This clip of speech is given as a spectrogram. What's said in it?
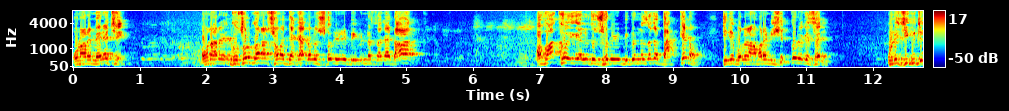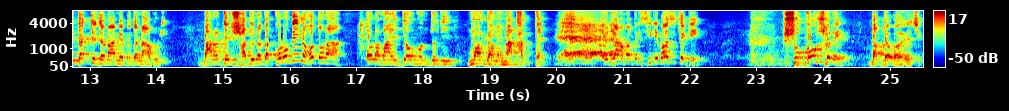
ওনারে মেরেছে। ওনারে গোসল করার সময় দেখা গেল শরীরে বিভিন্ন জায়গায় দাগ। অবাক হয়ে গেল যে শরীরে বিভিন্ন জায়গায় দাগ কেন? তিনি বলেন, আমারে নিষেধ করে গেছেন। উনি জীবিত থাকতে যেন আমি কথা না বলি। ভারতের স্বাধীনতা কোনোদিন হতো না ওলামায় দেওবন যদি ময়দানে না থাকতেন। এটা আমাদের সিলেবাস থেকে সুকৌশলে বাদ দেওয়া হয়েছে।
